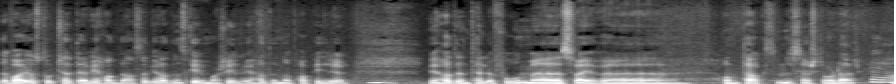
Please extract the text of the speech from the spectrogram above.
det var jo stort sett det vi hadde. Altså, vi hadde en skrivemaskin, vi hadde noen papirer. Vi hadde en telefon med sveivehåndtak, som du ser står der. Ja.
